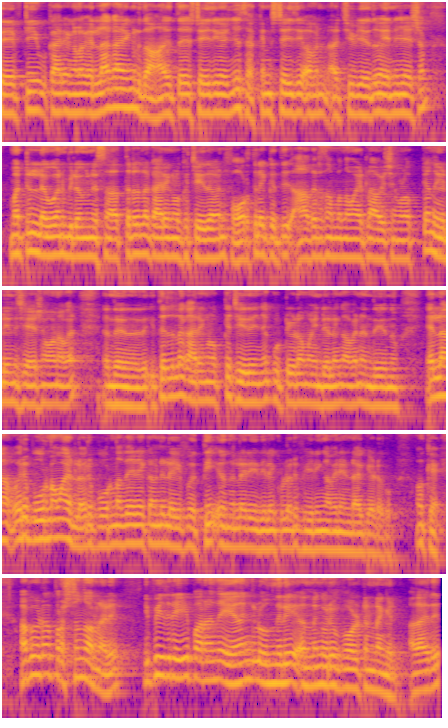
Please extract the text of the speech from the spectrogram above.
സേഫ്റ്റി കാര്യങ്ങളും എല്ലാ കാര്യങ്ങളും ഇത്. ആദ്യത്തെ സ്റ്റേജ് കഴിഞ്ഞ് സെക്കൻഡ് സ്റ്റേജ് അവൻ അച്ചീവ് ചെയ്തു. അതിന് ശേഷം മറ്റുള്ള ലവ് ആൻഡ് ബിലോങ്ങിനെസ് അത്തരത്തിലുള്ള കാര്യങ്ങളൊക്കെ ചെയ്ത് അവൻ ഫോർത്തിലേക്ക് എത്തി. ആദര സംബന്ധമായിട്ടുള്ള ആവശ്യങ്ങളൊക്കെ നേടിയതിന് ശേഷമാണ് അവൻ എന്ത് ചെയ്യുന്നത്? ഇത്തരത്തിലുള്ള കാര്യങ്ങളൊക്കെ ചെയ്ത് കഴിഞ്ഞാൽ കുട്ടിയുടെ മൈൻഡ് അല്ലെങ്കിൽ അവൻ എന്ത് ചെയ്യുന്നു? എല്ലാം ഒരു പൂർണമായിട്ടുള്ള ഒരു പൂർണതയിലേക്ക് അവന്റെ ലൈഫ് എത്തി എന്നുള്ള രീതിയിലേക്കുള്ള ഒരു ഫീലിംഗ് അവനെ ഉണ്ടാക്കിയെടുക്കും. ഓക്കെ അപ്പോൾ ഇവിടെ പ്രശ്നം എന്ന് പറഞ്ഞാൽ ഇപ്പോൾ ഇതിൽ ഈ പറയുന്ന ഏതെങ്കിലും ഒന്നിൽ എന്തെങ്കിലും ഒരു ഫോൾട്ട് ഉണ്ടെങ്കിൽ അതായത്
